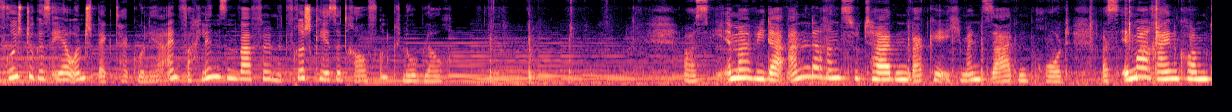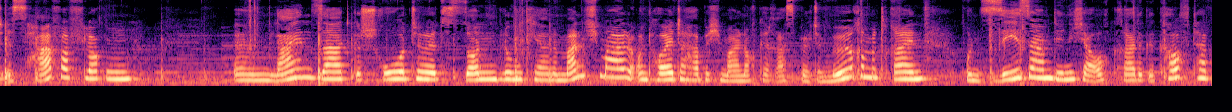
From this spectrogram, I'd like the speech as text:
Frühstück ist eher unspektakulär. Einfach Linsenwaffel mit Frischkäse drauf und Knoblauch. Aus immer wieder anderen Zutaten backe ich mein Saatenbrot. Was immer reinkommt, ist Haferflocken, ähm, Leinsaat geschrotet, Sonnenblumenkerne manchmal und heute habe ich mal noch geraspelte Möhre mit rein und Sesam, den ich ja auch gerade gekauft habe.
